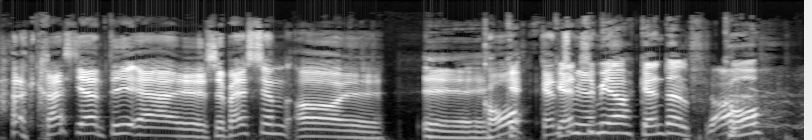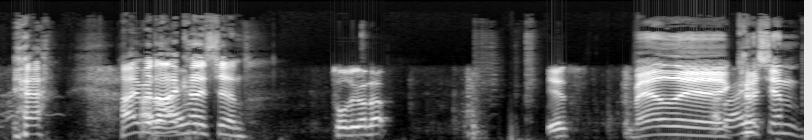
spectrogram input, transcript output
Christian, det er øh, Sebastian og... Øh, Øh, Kåre? Ga-? Gantemir, Gandalf, Nå. Kåre. Ja. Hej med Hej, dig. Christian. To sekunder. Yes. hvad, øh. Christian,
